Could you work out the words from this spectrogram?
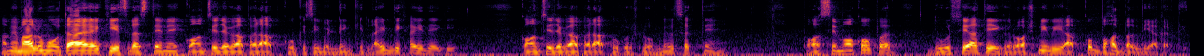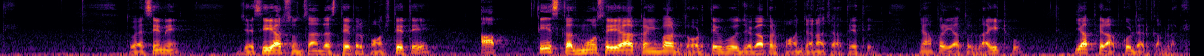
हमें मालूम होता है कि इस रास्ते में कौन सी जगह पर आपको किसी बिल्डिंग की लाइट दिखाई देगी, कौन सी जगह पर आपको कुछ लोग मिल सकते हैं। बहुत से मौक़ों पर दूर से आती एक रोशनी भी आपको बहुत बल दिया करती थी। तो ऐसे में, जैसे ही आप सुनसान रास्ते पर पहुँचते थे, आप तेज़ कदमों से या कई बार दौड़ते हुए उस जगह पर पहुँच जाना चाहते थे, जहाँ पर या तो लाइट हो या फिर आपको डर कम लगे।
